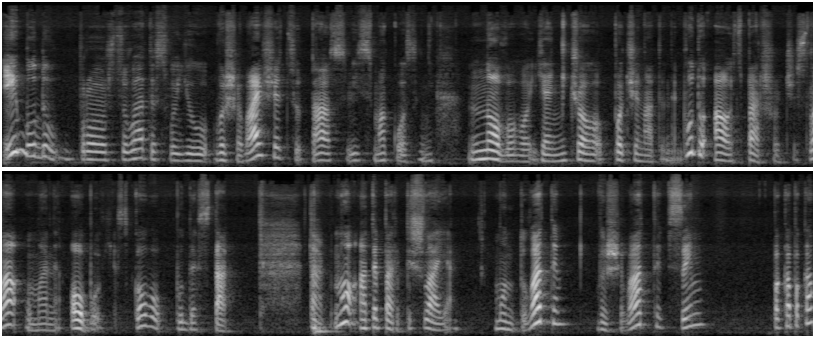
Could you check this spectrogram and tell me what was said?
і буду просувати свою вишивальщицю та свій смак осені. Нового я нічого починати не буду, а ось 1 числа у мене обов'язково буде старт. Так, ну а тепер пішла я монтувати, вишивати. Всім пока-пока!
